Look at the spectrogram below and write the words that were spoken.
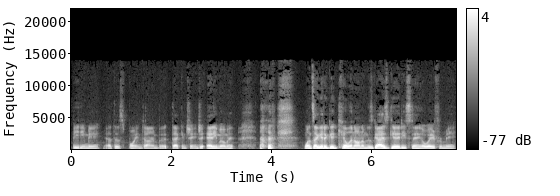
beating me at this point in time but that can change at any moment once I get a good killing on him, this guy's good. He's staying away from me.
